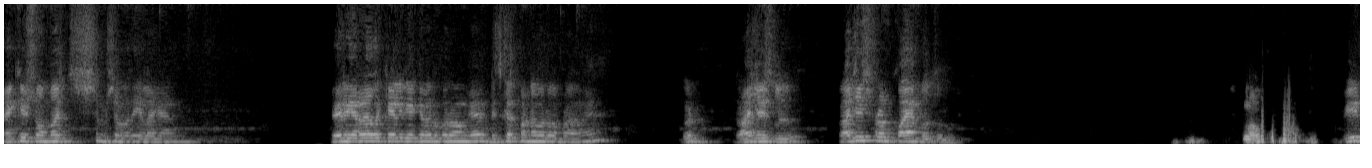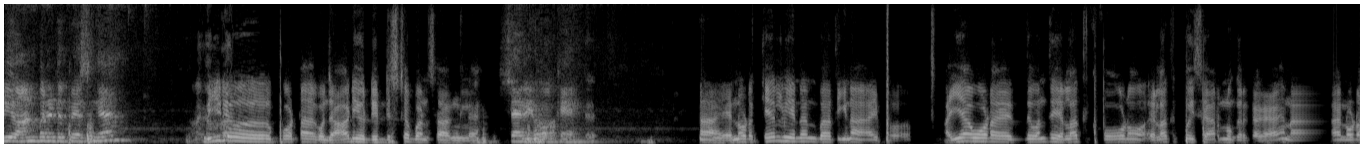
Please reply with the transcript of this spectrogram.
Thank you so much mister Mathiyazhagan வேற யாராவது கேள்வி கேட்க விரும்புறவங்க டிஸ்கஸ் பண்ண விரும்புறாங்க good Rajesh Rajesh from Coimbatore hello video on பண்ணிட்டு பேசுங்க. வீடியோ போட்டா கொஞ்சம் ஆடியோ டிஸ்டர்பன்ஸ் ஆகுங்களே. சரி ஓகே ஆ, என்னோட கேள்வி என்னன்னு பாத்தீங்கன்னா இப்போ ஐயாவோட இது வந்து எல்லாத்துக்கும் போகணும் எல்லாத்துக்கும் போய் சேரணுங்கிறதுக்காக நான் என்னோட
